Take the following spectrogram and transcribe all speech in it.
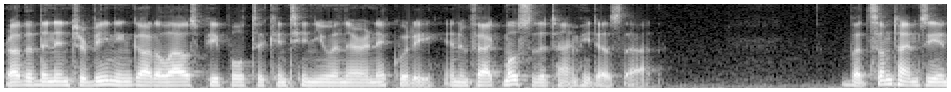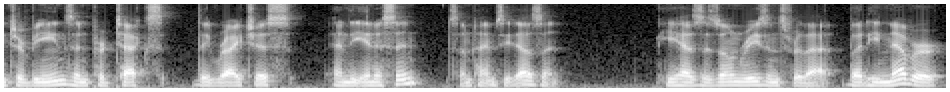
rather than intervening, God allows people to continue in their iniquity. And in fact, most of the time, He does that. But sometimes He intervenes and protects the righteous and the innocent. Sometimes He doesn't. He has His own reasons for that. But He never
